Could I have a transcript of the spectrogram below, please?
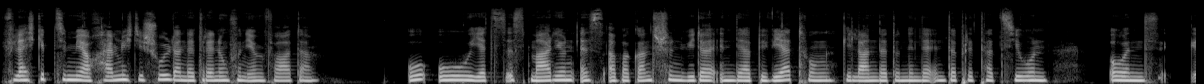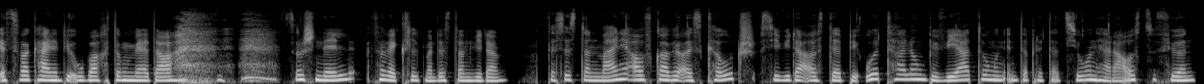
Vielleicht gibt sie mir auch heimlich die Schuld an der Trennung von ihrem Vater. Oh oh, jetzt ist Marion S. aber ganz schön wieder in der Bewertung gelandet und in der Interpretation. Und es war keine Beobachtung mehr da. so schnell verwechselt man das dann wieder. Das ist dann meine Aufgabe als Coach, sie wieder aus der Beurteilung, Bewertung und Interpretation herauszuführen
